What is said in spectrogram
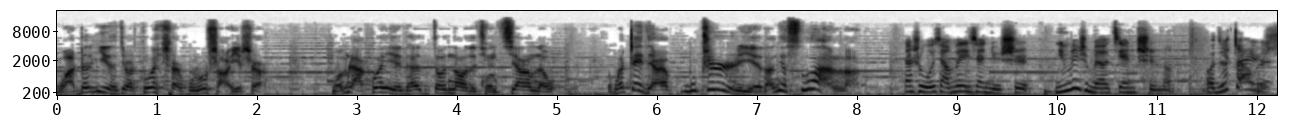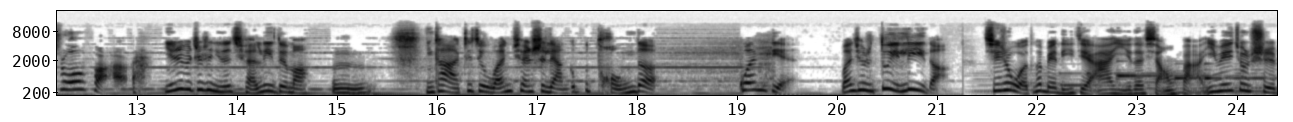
我这意思就是多一事儿不如少一事儿。我们俩关系他都闹得挺僵的，我这点儿不至于，咱就算了。但是我想问一下女士，您为什么要坚持呢？我就找个说法儿。您认为这是您的权利，对吗？嗯，您看啊，这就完全是两个不同的观点，完全是对立的。其实我特别理解阿姨的想法，因为就是。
